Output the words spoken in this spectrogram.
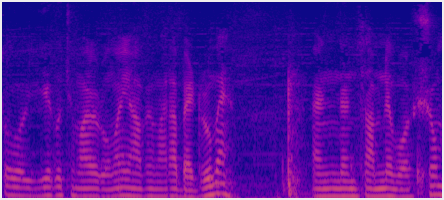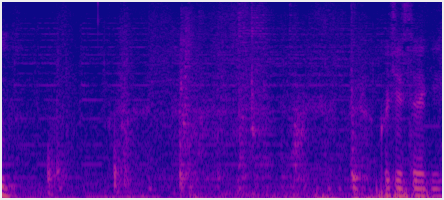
तो ये कुछ हमारा रूम है, यहाँ पे हमारा बेडरूम है एंड देन सामने वॉशरूम कुछ इस तरह की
